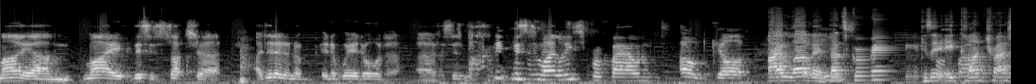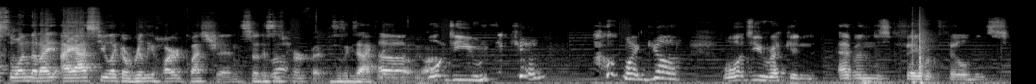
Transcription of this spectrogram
my um my this is such a I did it in a in a weird order. Uh, this is my this is my least profound. Oh God! i love it that's great because it, it contrasts the one that I, I asked you like a really hard question so this Right. is perfect this is exactly Uh, what we want what do you reckon? Oh my God! What do you reckon Evan's favorite film is?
